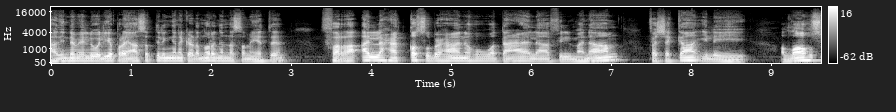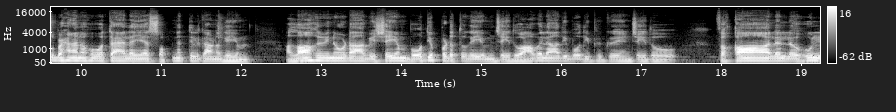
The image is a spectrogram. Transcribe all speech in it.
അതിന്റെ മേൽ വലിയ പ്രയാസത്തിൽ ഇങ്ങനെ കിടന്നുറങ്ങുന്ന സമയത്ത് ഫറ അൽ ഹക്ക സുബാനഹു വത്താല ഫിൽ മനാം ഫഷക്ക ഇലൈ. അള്ളാഹു സുബാനഹു വത്താലയെ സ്വപ്നത്തിൽ കാണുകയും അള്ളാഹുവിനോട് ആ വിഷയം ബോധ്യപ്പെടുത്തുകയും ചെയ്തു ആവലാതി ബോധിപ്പിക്കുകയും ചെയ്തു. ഫഖാല ലഹുൽ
